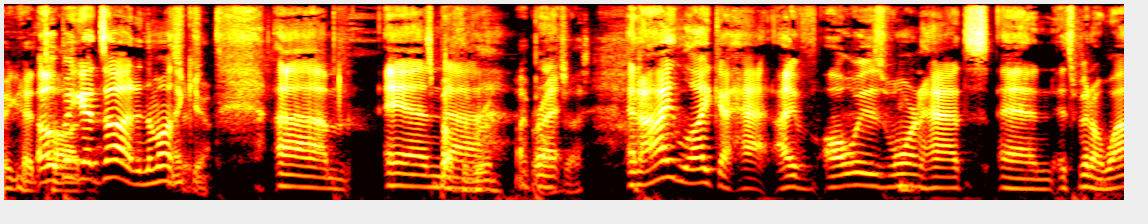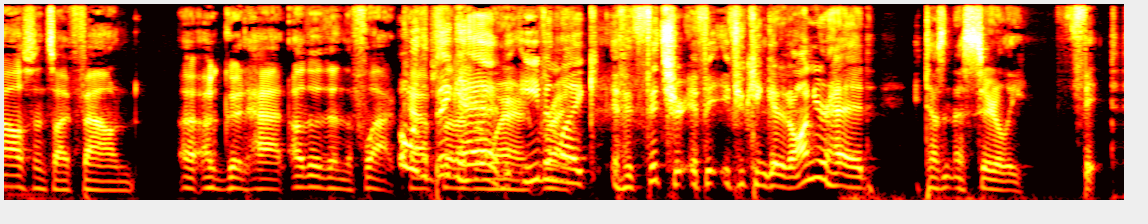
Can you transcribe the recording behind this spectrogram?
Big head Oh, Todd. big head Todd in the monsters. Thank you. Um, and above the uh, room. I apologize. Right. And I like a hat. I've always worn hats, and it's been a while since I found a, a good hat other than the flat. Oh, the big that head. Even Right. like if it fits your, if it, if you can get it on your head, it doesn't necessarily fit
